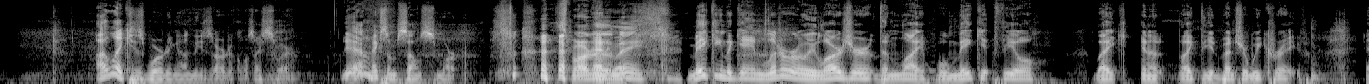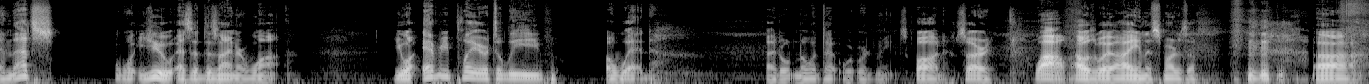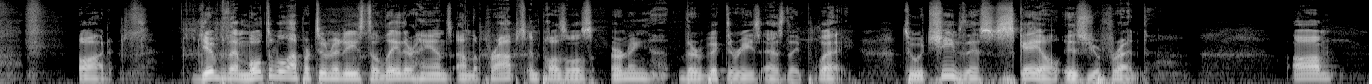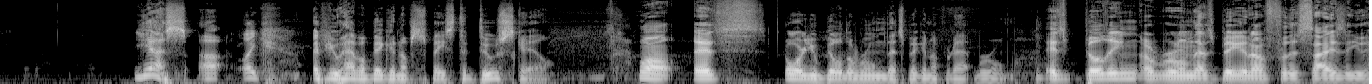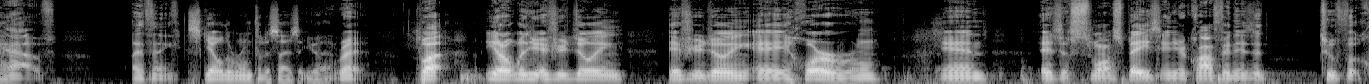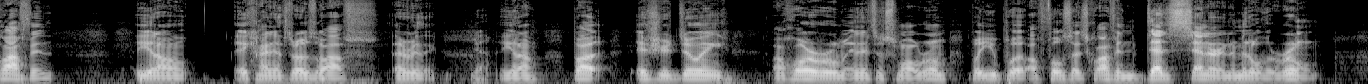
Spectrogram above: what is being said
I like his wording on these articles. I swear, Yeah, makes them sound smart. smarter than me. Making the game literally larger than life will make it feel like in a like the adventure we crave. And that's what you as a designer want. You want every player to leave a wed. I don't know what that word means. Odd. Sorry. Wow. I was way I ain't as smart as him. uh odd. Give them multiple opportunities to lay their hands on the props and puzzles, earning their victories as they play. To achieve this, scale is your friend. Um Yes, uh like if you have a big enough space to do scale Well, it's or you build a room that's big enough for that room. it's building a room that's big enough for the size that you have. I think. Scale the room to the size that you have. Right. But you know, when you if you're doing if you're doing a horror room and it's a small space and your coffin is a two foot coffin, you know, it kind of throws off everything. Yeah. You know? But if you're doing a horror room and it's a small room, but you put a full size coffin dead center in the middle of the room,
